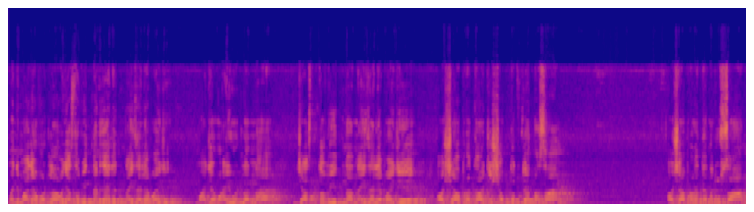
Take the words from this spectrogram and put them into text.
म्हणजे माझ्या वडिलांना जास्त वेदना नाही झाल्या नाही झाल्या पाहिजे. माझ्या आईवडिलांना जास्त वेदना नाही झाल्या पाहिजे. अशा प्रकारचे शब्द तू त्यांना सांग. अशा प्रकारे त्यांना तू सांग.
